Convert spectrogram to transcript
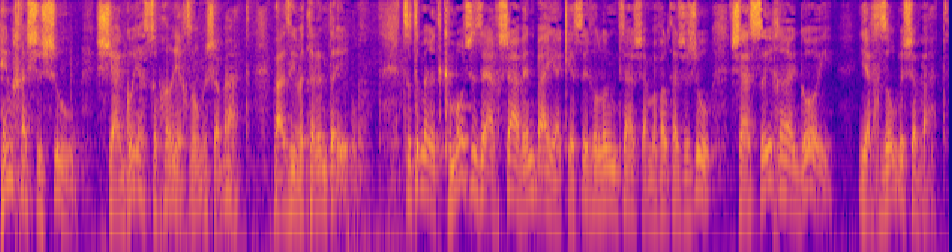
הם חששו שהגוי הסוחר יחזור בשבת, ואז יבטל להם את העירוב. זאת אומרת, כמו שזה עכשיו, אין בעיה, כי הסכר לא נמצא שם, אבל חששו שהסכר הגוי יחזור בשבת.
